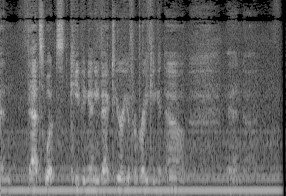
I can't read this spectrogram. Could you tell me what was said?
and that's what's keeping any bacteria from breaking it down. And uh,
